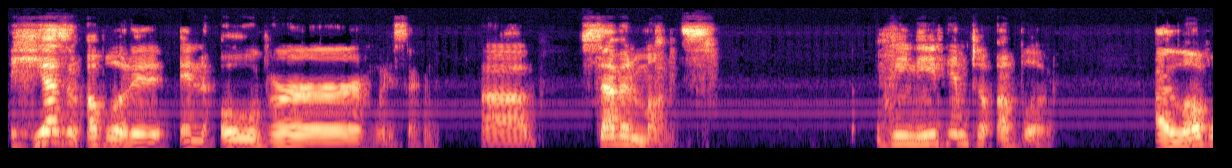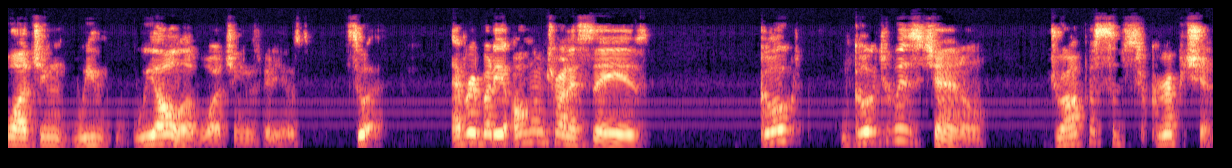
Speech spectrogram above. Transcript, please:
he hasn't uploaded in over, wait a second, uh, seven months. We need him to upload. I love watching, we, we all love watching his videos. So everybody, all I'm trying to say is, go go to his channel, drop a subscription.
